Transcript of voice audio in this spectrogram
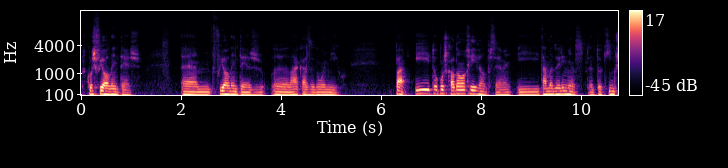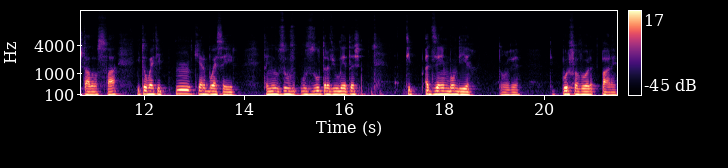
Porque hoje fui ao Alentejo. Ahm, fui ao Alentejo, ah, lá à casa de um amigo. Pá, e estou com um escaldão horrível, percebem? E está-me a doer imenso. Portanto, estou aqui encostado ao sofá e estou bem tipo, hum, quero bué sair. Tenho os, os ultravioletas, tipo, a dizerem bom dia. Estão a ver? Tipo, por favor, parem.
